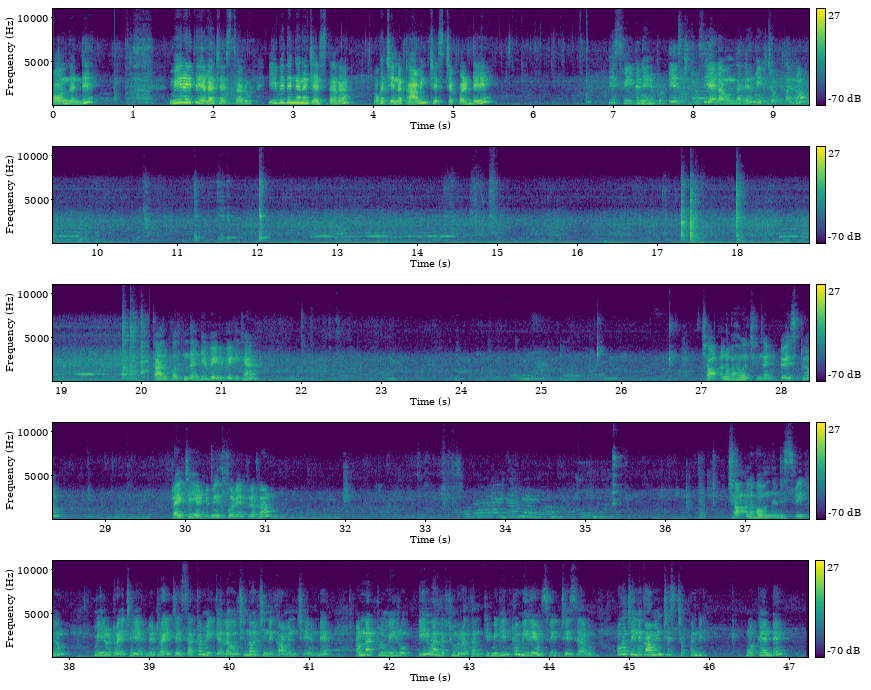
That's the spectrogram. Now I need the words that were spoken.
బాగుందండి. మీరైతే ఎలా చేస్తారు? ఈ విధంగానే చేస్తారా? ఒక చిన్న కామెంట్ చేసి చెప్పండి. ఈ స్వీట్ నేను ఇప్పుడు టేస్ట్ చూసి ఎలా ఉందనేది మీకు చెప్తాను. కాలిపోతుందండి వేడివేడిగా. చాలా బాగా వచ్చిందండి టేస్ట్. ట్రై చేయండి మీరు కూడా ఇట్లాగా చాలా బాగుందండి స్వీట్. మీరు ట్రై చేయండి. ట్రై చేశాక మీకు ఎలా వచ్చిందో ఒక చిన్న కామెంట్ చేయండి. అన్నట్లు మీరు ఈ వరలక్ష్మి వ్రతానికి మీ ఇంట్లో మీరేం స్వీట్ చేశారు? ఒక చిన్న కామెంట్ చేసి చెప్పండి. ఓకే అండి.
